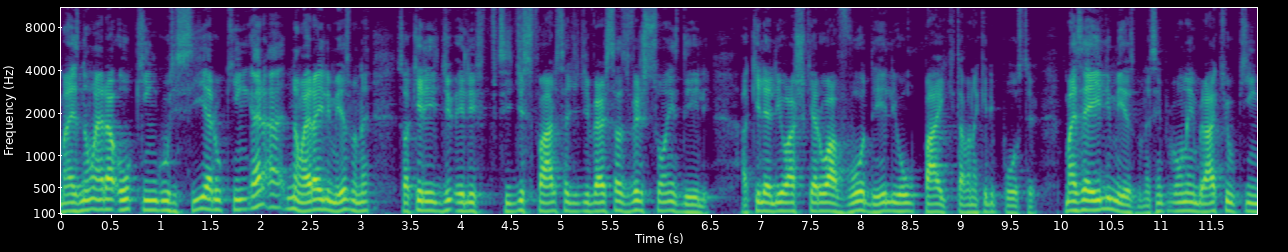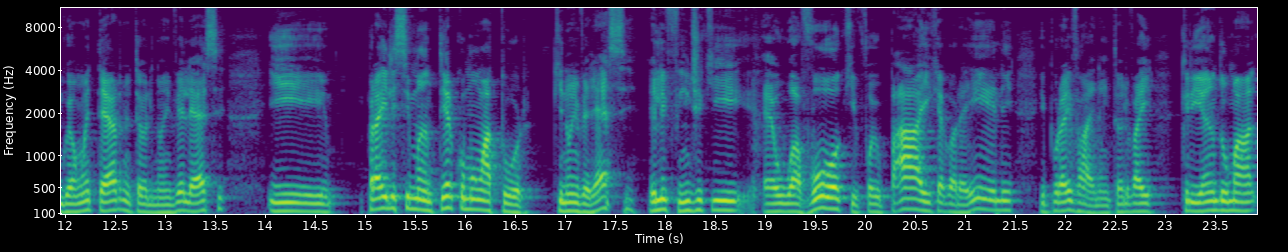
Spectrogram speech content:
Mas não era o Kingo em si, era o King. Era, não, era ele mesmo, né? Só que ele, ele se disfarça de diversas versões dele. Aquele ali eu acho que era o avô dele ou o pai que estava naquele pôster. Mas é ele mesmo, né? Sempre bom lembrar que o Kingo é um eterno, então ele não envelhece. E para ele se manter como um ator que não envelhece, ele finge que é o avô, que foi o pai, que agora é ele, e por aí vai, né? Então ele vai criando uma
